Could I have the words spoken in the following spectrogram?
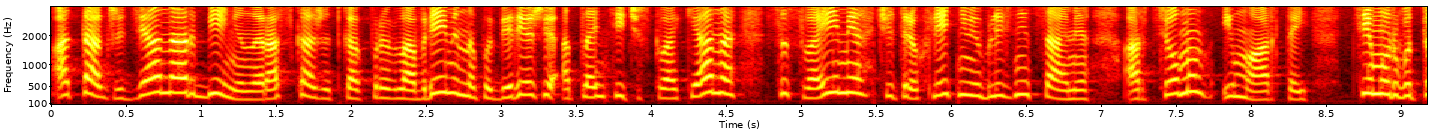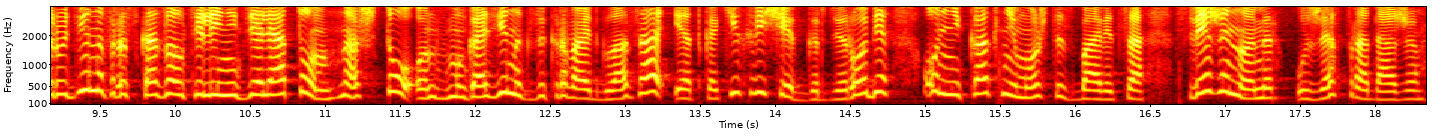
А также Диана Арбенина расскажет, как провела время на побережье Атлантического океана со своими четырехлетними близнецами Артемом и Мартой. Тимур Батрудинов рассказал, рассказал теленеделе о том, на что он в магазинах закрывает глаза и от каких вещей в гардеробе он никак не может избавиться. Свежий номер уже в продаже.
